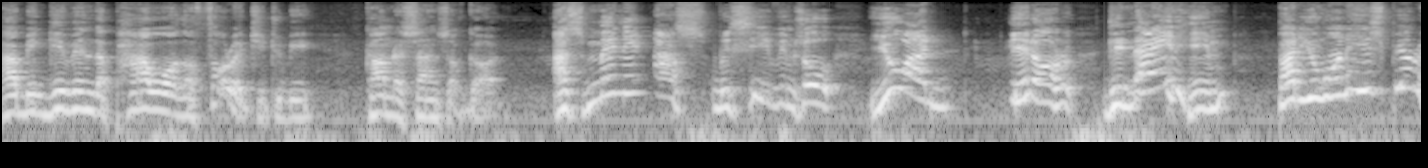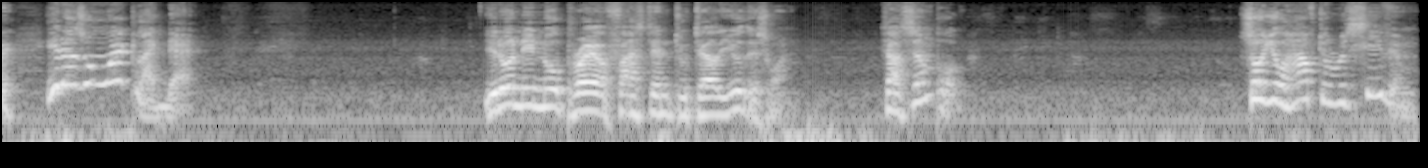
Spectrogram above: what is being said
have been given the power and authority to become the sons of God. As many as receive him. So you are, you know, denying him, but you want his spirit. It doesn't work like that. You don't need no prayer or fasting to tell you this one. It's that simple. So you have to receive him.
